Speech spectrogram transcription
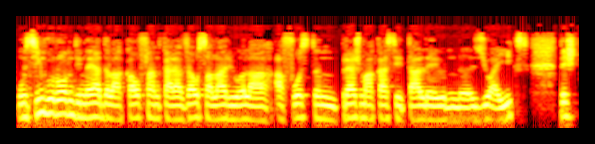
un singur om din ea de la Kaufland care aveau salariul ăla a fost în preajma casei tale în ziua X. Deci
